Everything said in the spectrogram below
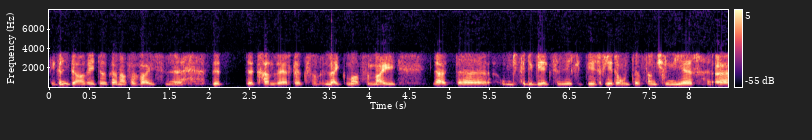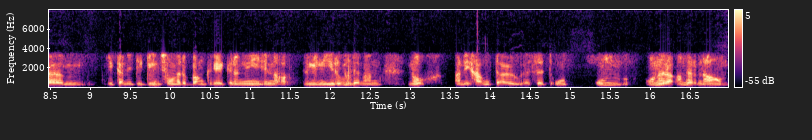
Ek dink David ook kan verwys. Uh, dit dit gaan werklik lyk maar vir my dat uh om vir die besighede om te funksioneer, ehm um, jy kan dit doen sonder 'n bankrekening nie en 'n manier om dit dan nog aan die gang te hou is dit om on, onder 'n ander naam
